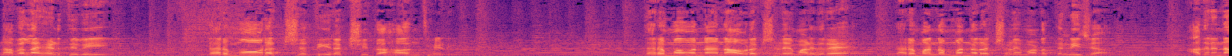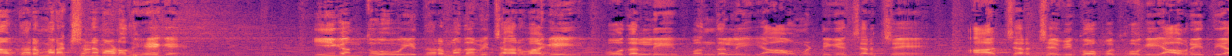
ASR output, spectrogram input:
ನಾವೆಲ್ಲ ಹೇಳ್ತೀವಿ, ಧರ್ಮೋ ರಕ್ಷತಿ ರಕ್ಷಿತ ಅಂತ ಹೇಳಿ. ಧರ್ಮವನ್ನ ನಾವು ರಕ್ಷಣೆ ಮಾಡಿದರೆ ಧರ್ಮ ನಮ್ಮನ್ನ ರಕ್ಷಣೆ ಮಾಡುತ್ತೆ, ನಿಜ. ಆದರೆ ನಾವು ಧರ್ಮ ರಕ್ಷಣೆ ಮಾಡೋದು ಹೇಗೆ? ಈಗಂತೂ ಈ ಧರ್ಮದ ವಿಚಾರವಾಗಿ ಹೋದಲ್ಲಿ, ಬಂದಲ್ಲಿ ಯಾವ ಮಟ್ಟಿಗೆ ಚರ್ಚೆ ಆ ಚರ್ಚೆ ವಿಕೋಪಕ್ಕೆ ಹೋಗಿ ಯಾವ ರೀತಿಯ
